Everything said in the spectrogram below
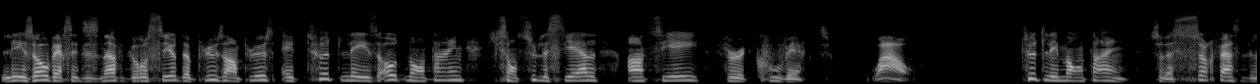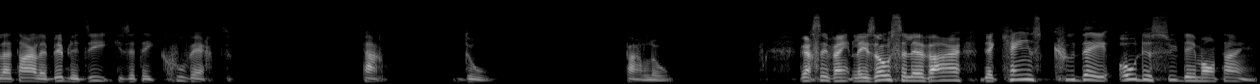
Les eaux, verset 19, grossirent de plus en plus et toutes les autres montagnes qui sont sous le ciel entier furent couvertes. Wow! Toutes les montagnes sur la surface de la terre, la Bible dit qu'ils étaient couvertes par d'eau, par l'eau. Verset 20, les eaux se levèrent de quinze coudées au-dessus des montagnes,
